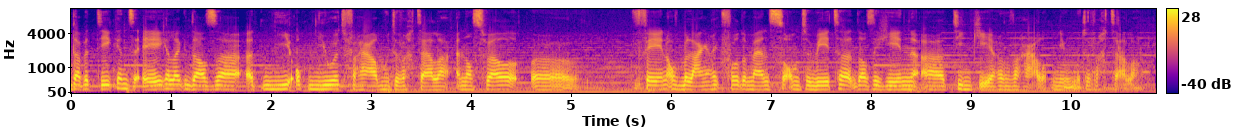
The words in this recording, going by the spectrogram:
Dat betekent eigenlijk dat ze het niet opnieuw het verhaal moeten vertellen. En dat is wel uh, fijn of belangrijk voor de mensen om te weten dat ze geen uh, tien keer een verhaal opnieuw moeten vertellen.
